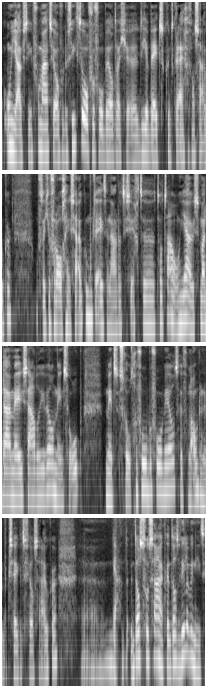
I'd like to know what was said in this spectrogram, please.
onjuiste informatie over de ziekte. Of bijvoorbeeld dat je diabetes kunt krijgen van suiker. Of dat je vooral geen suiker moet eten. Nou, dat is echt uh, totaal onjuist. Maar daarmee zadel je wel mensen op met schuldgevoel bijvoorbeeld. Van, oh, dan heb ik zeker te veel suiker. Uh, ja, dat soort zaken, dat willen we niet.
